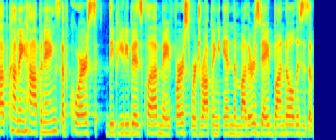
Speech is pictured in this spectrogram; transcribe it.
Upcoming happenings, of course, the Beauty Biz Club, May 1st, we're dropping in the Mother's Day bundle. This is a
